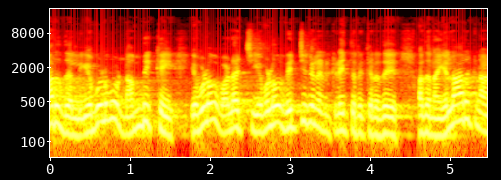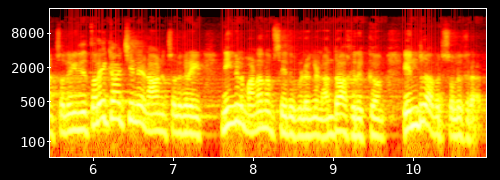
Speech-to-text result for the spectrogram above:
ஆறுதல் எவ்வளவோ நம்பிக்கை எவ்வளோ வளர்ச்சி எவ்வளோ வெற்றிகள் எனக்கு கிடைத்திருக்கிறது. அதை நான் எல்லாருக்கும் நான் சொல்கிறேன் இது தொலைக்காட்சியிலே நான் சொல்லுகிறேன். நீங்களும் மனநம் செய்து கொள்ளுங்கள். நன்றாக இருக்கும் என்று அவர் சொல்லுகிறார்.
